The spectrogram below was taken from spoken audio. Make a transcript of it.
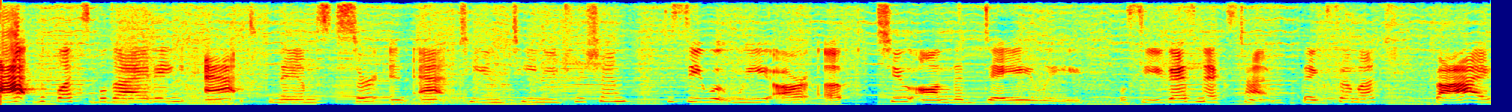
at The Flexible Dieting, at NAMS Cert, and at TMT Nutrition to see what we are up to on the daily. We'll see you guys next time. Thanks so much. Bye.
